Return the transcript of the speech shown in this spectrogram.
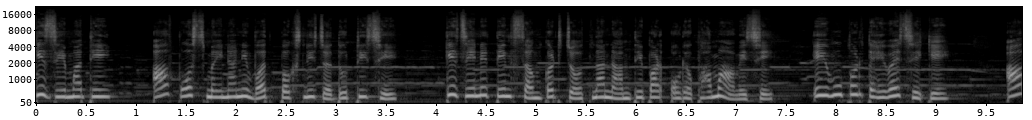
કે જેમાંથી આ પોષ મહિનાની વધ પક્ષની ચતુર્થી છે, કે જેને તિલ સંકટ ચોથના નામથી પણ ઓળખવામાં આવે છે. એવું પણ કહેવાય છે કે, આ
